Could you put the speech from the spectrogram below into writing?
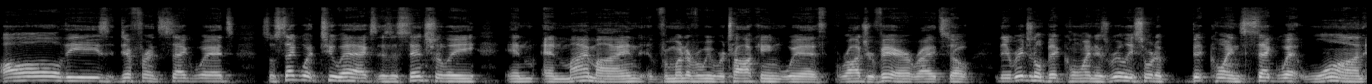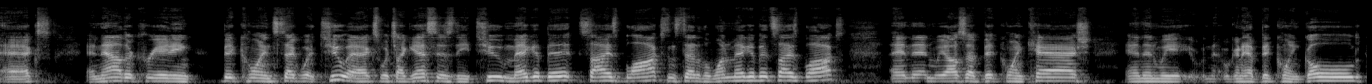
all these different SegWits. So SegWit 2X is essentially, in in my mind, from whenever we were talking with Roger Ver, right? So the original Bitcoin is really sort of Bitcoin SegWit 1X, and now they're creating Bitcoin SegWit 2X, which I guess is the two megabit size blocks instead of the one megabit size blocks. And then we also have Bitcoin Cash. And then we we're going to have Bitcoin Gold.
